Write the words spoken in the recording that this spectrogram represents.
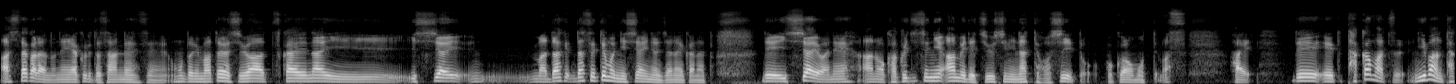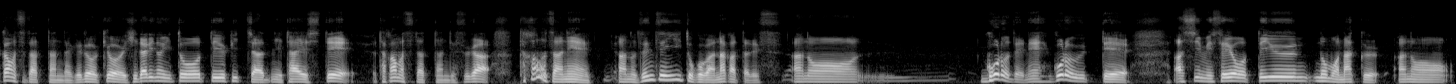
明日からのね、ヤクルト3連戦、本当に又吉は使えない1試合、まあ、出せても2試合なんじゃないかなと。で、1試合はね、あの、確実に雨で中止になってほしいと僕は思ってます。はい。で、えっ、ー、と、高松、2番高松だったんだけど、今日左の伊藤っていうピッチャーに対して高松だったんですが、高松はね、あの、全然いいとこがなかったです。あのーゴロでね、ゴロ打って足見せようっていうのもなく、あの、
